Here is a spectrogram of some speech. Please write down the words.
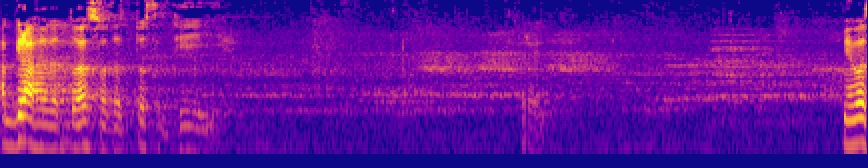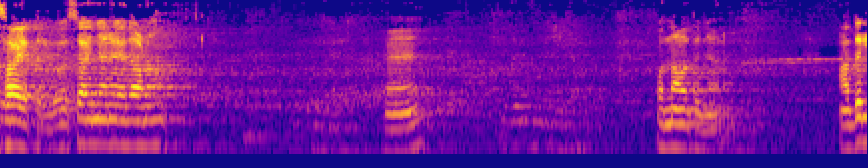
അഗ്രാഹകത്വ സ്വതത്വ സിദ്ധി. വ്യവസായത്തിൽ വ്യവസായം ഞാൻ ഏതാണ്? ഒന്നാമത്തെ ഞാൻ അതിൽ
